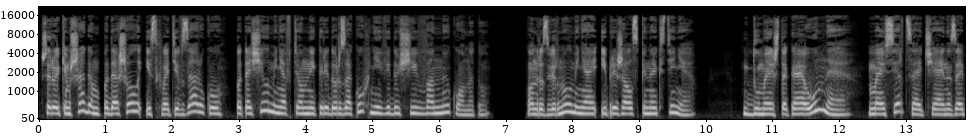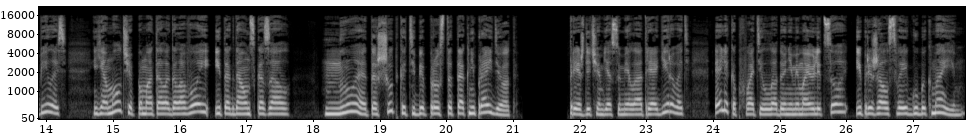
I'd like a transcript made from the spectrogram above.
широким шагом подошел и, схватив за руку, потащил меня в темный коридор за кухней, ведущий в ванную комнату. Он развернул меня и прижал спиной к стене. «Думаешь, такая умная?» Мое сердце отчаянно забилось, я молча помотала головой, и тогда он сказал, «Ну, эта шутка тебе просто так не пройдет». Прежде чем я сумела отреагировать, Элик обхватил ладонями мое лицо и прижал свои губы к моим.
